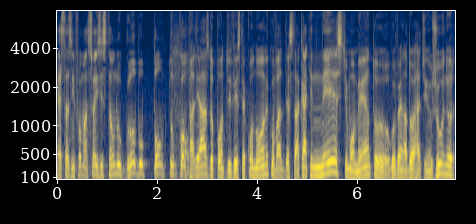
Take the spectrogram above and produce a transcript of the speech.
Essas informações estão no globo.com. Aliás, do ponto de vista econômico, vale destacar que neste momento o governador Radinho Júnior,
